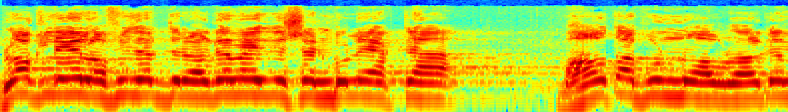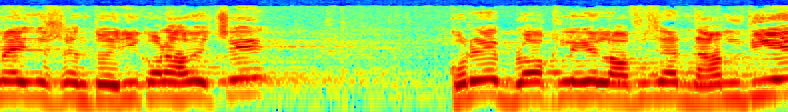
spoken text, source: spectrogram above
ব্লক লেভেল অফিসারদের অর্গানাইজেশন বলে একটা ভাওতাপূর্ণ অর্গানাইজেশন তৈরি করা হয়েছে। করে ব্লক লেভেল অফিসার নাম দিয়ে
